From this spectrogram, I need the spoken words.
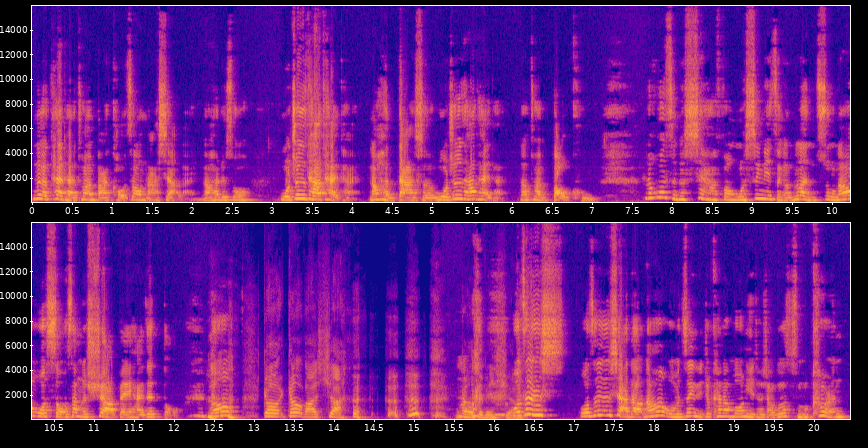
那个太太突然把口罩拿下来，然后他就说：“我就是他太太。”然后很大声：“我就是他太太。”然后突然爆哭，然后我整个吓疯，我心里整个愣住，然后我手上的下杯还在抖，然后 刚好刚好把他吓，刚好这边吓，我真的是我真是吓到。然后我们经理就看到 monitor，想说什么客人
